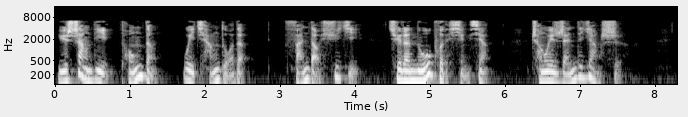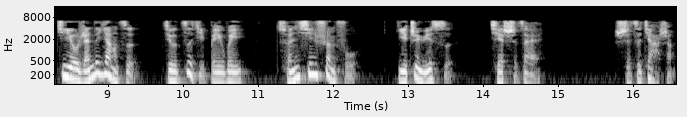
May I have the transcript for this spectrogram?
与上帝同等为强夺的，反倒虚己，取了奴仆的形象，成为人的样式。既有人的样子，就自己卑微，存心顺服，以至于死，且死在十字架上。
